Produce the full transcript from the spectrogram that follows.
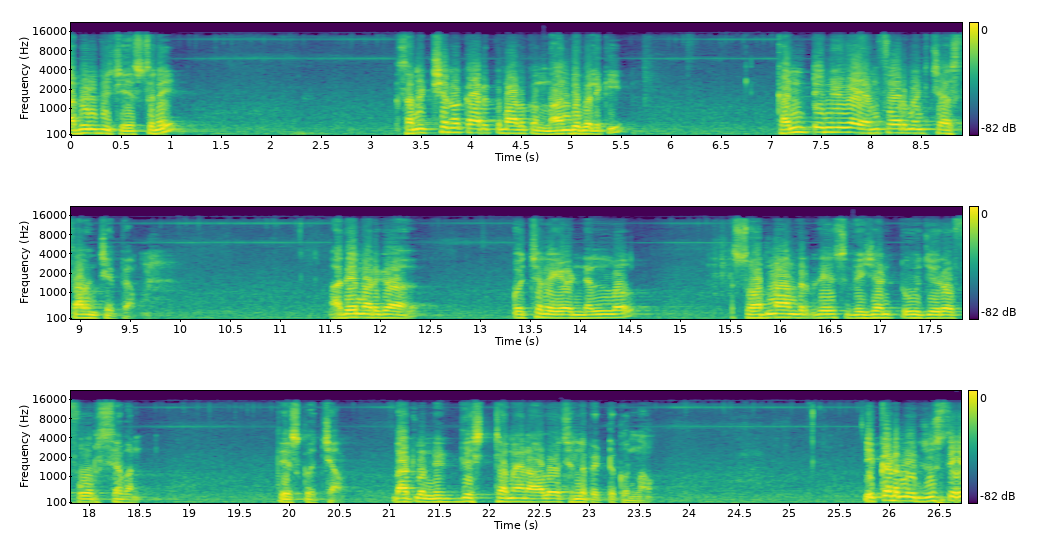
అభివృద్ధి చేస్తూనే సంక్షేమ కార్యక్రమాలకు నాంది పలికి కంటిన్యూగా ఎంఫోర్మెంట్ చేస్తామని చెప్పాం. అదే మరిగా వచ్చిన ఏడు నెలల్లో స్వర్ణాంధ్రప్రదేశ్ విజన్ టూ జీరో ఫోర్ సెవెన్ తీసుకొచ్చాం. దాంట్లో నిర్దిష్టమైన ఆలోచనలు పెట్టుకున్నాం. ఇక్కడ మీరు చూస్తే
